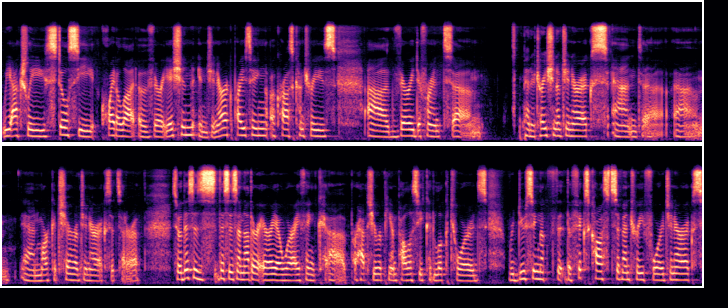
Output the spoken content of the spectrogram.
we actually still see quite a lot of variation in generic pricing across countries, uh, very different. Um, penetration of generics and uh, um, and market share of generics, et cetera. So this is this is another area where I think uh, perhaps European policy could look towards reducing the, the fixed costs of entry for generics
